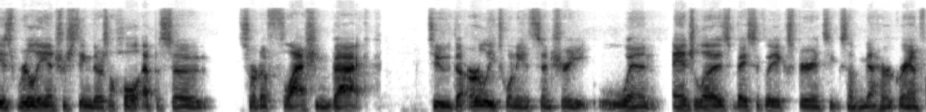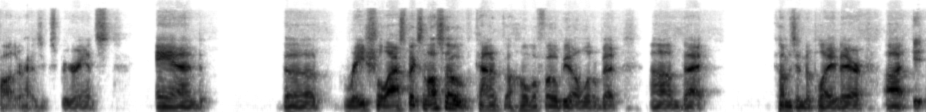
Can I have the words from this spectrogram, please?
is really interesting. There's a whole episode sort of flashing back to the early 20th century when Angela is basically experiencing something that her grandfather has experienced and the racial aspects and also kind of the homophobia a little bit um, that comes into play there. Uh, it,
